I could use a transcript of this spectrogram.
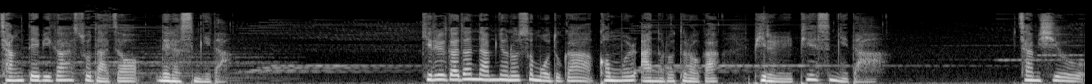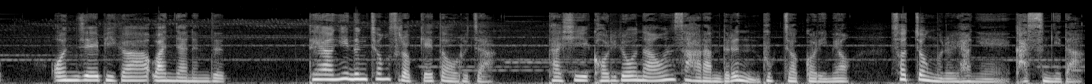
장대비가 쏟아져 내렸습니다. 길을 가던 남녀노소 모두가 건물 안으로 들어가 비를 피했습니다. 잠시 후 언제 비가 왔냐는 듯 태양이 능청스럽게 떠오르자 다시 거리로 나온 사람들은 북적거리며 서쪽 문을 향해 갔습니다.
